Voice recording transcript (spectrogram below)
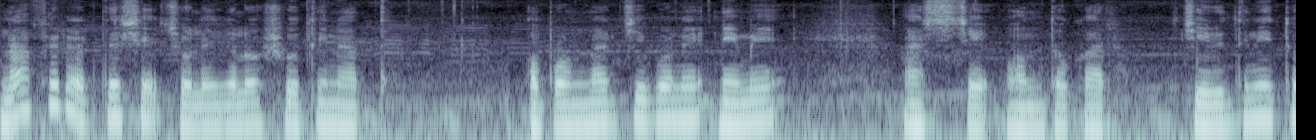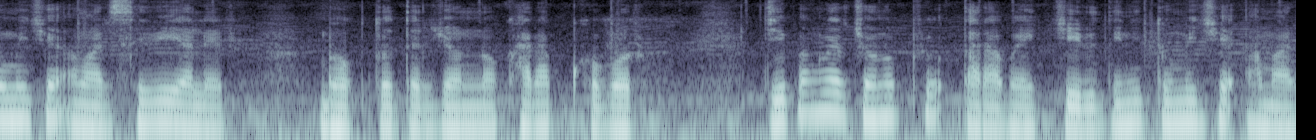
না ফেরার দেশে চলে গেল সতীনাথ। অপর্ণার জীবনে নেমে আসছে অন্ধকার। চিরদিনই তুমি যে আমার সিরিয়ালের ভক্তদের জন্য খারাপ খবর। জি বাংলার জনপ্রিয় ধারাবাহিক, চিরদিনই তুমি যে আমার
